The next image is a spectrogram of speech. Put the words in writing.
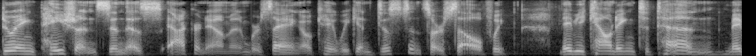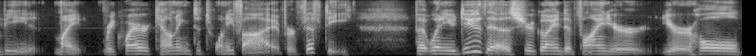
doing patience in this acronym, and we're saying, okay, we can distance ourselves. We maybe counting to 10, maybe might require counting to 25 or 50 but when you do this, you're going to find your your whole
